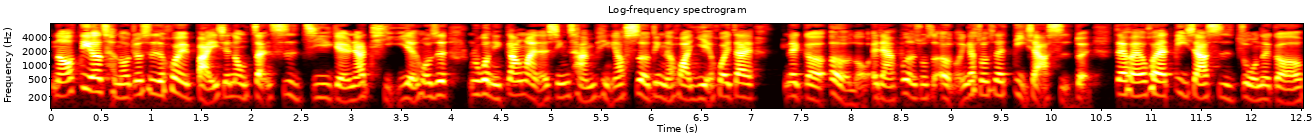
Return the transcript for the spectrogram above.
然后第二层楼就是会摆一些那种展示机给人家体验，或者是如果你刚买的新产品要设定的话，也会在那个二楼。哎，等下不能说是二楼，应该说是在地下室。对，这回会在地下室做那个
